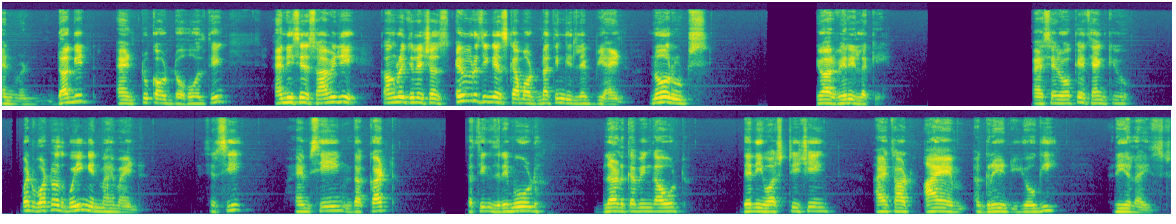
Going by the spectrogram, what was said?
and dug it and took out the whole thing. And he says, Swamiji, congratulations, everything has come out, nothing is left behind, no roots. You are very lucky. I said, okay, thank you. But what was going in my mind? I said, see, I am seeing the cut, the things removed, blood coming out. Then he was teaching. I thought, I am a great yogi realized.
